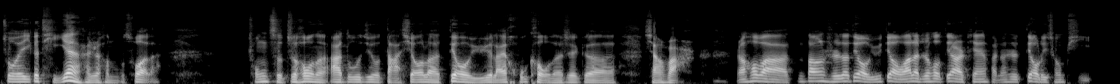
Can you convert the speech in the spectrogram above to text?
作为一个体验还是很不错的。从此之后呢，阿都就打消了钓鱼来糊口的这个想法。然后吧，当时的钓鱼钓完了之后，第二天反正是钓了一层皮。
